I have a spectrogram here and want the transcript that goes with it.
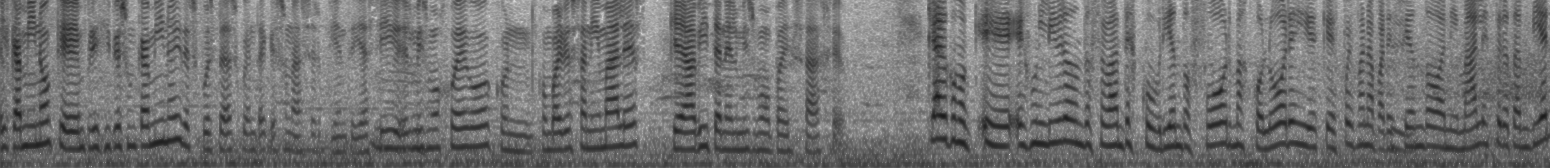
el camino que en principio es un camino y después te das cuenta que es una serpiente y así el mismo juego con, con varios animales que habitan el mismo paisaje. Claro, como que, eh, es un libro donde se van descubriendo formas, colores y que después van apareciendo animales, pero también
